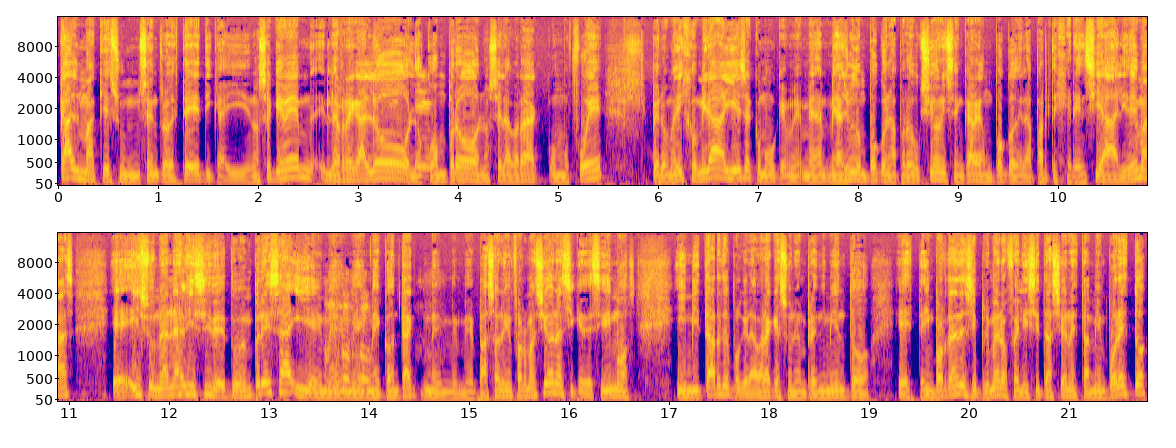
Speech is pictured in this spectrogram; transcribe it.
Calma, que es un centro de estética y no sé qué, le regaló, lo compró, no sé la verdad cómo fue, pero me dijo, mira, y ella como que me, ayuda un poco en la producción y se encarga un poco de la parte gerencial y demás. Eh, hizo un análisis de tu empresa y eh, me, me, pasó la información, así que decidimos invitarte porque la verdad que es un emprendimiento este, importante. Y primero, felicitaciones también por esto.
